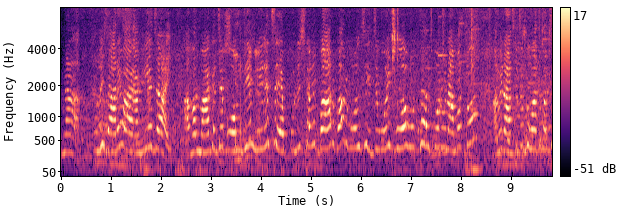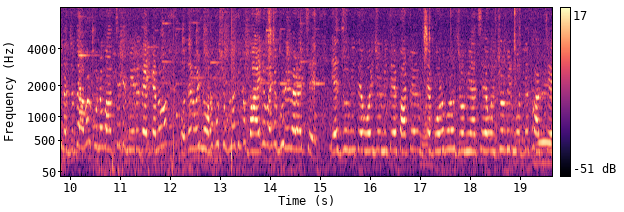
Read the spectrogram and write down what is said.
না, পুলিশ আরে আগিয়ে যায়। আমার মাকে যে দিয়ে মেরেছে পুলিশকে আমি বারবার বলছি যে ওই উদ্ধার করুন। আমার তো, আমি ঘুমাতে পারছি না। যদি আবার কোনো বাচ্চাকে মেরে দেয় কেন? ওদের ওই কিন্তু বাইরে বাইরে ঘুরে বেড়াচ্ছে। জমিতে, ওই জমিতে যে বড় বড় জমি আছে, ওই জমির মধ্যে থাকছে।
